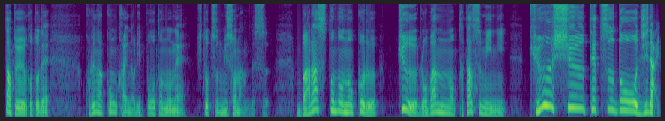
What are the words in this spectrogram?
たということでこれが今回のリポートのね一つミソなんです。バラストの残る旧路盤の片隅に九州鉄道時代。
